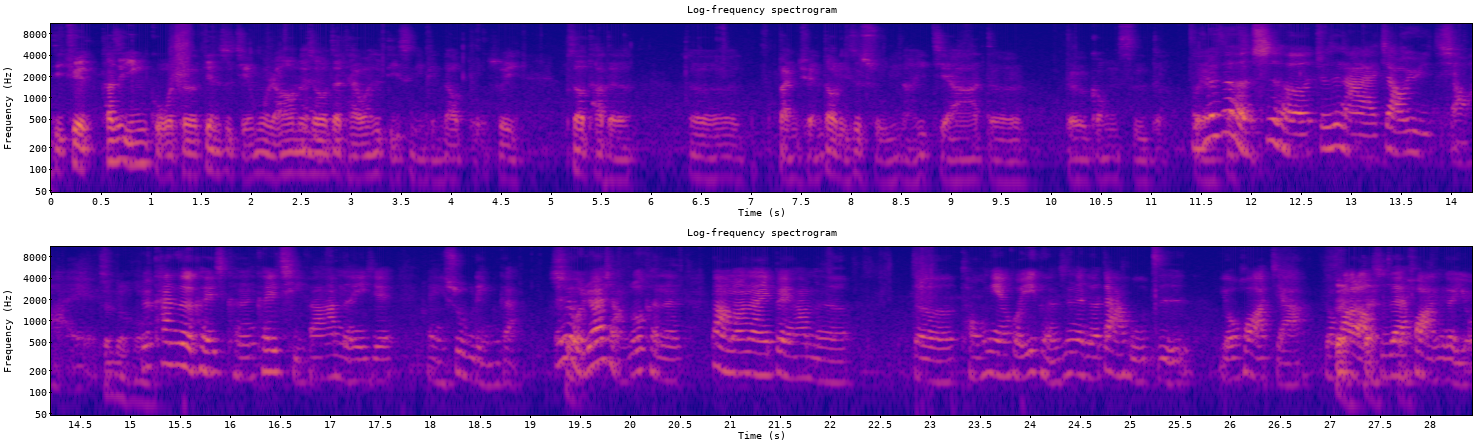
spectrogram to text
的确它是英国的电视节目，然后那时候在台湾是迪士尼频道播，所以不知道它的呃版权到底是属于哪一家的。的公司的，我觉得这很适合，就是拿来教育小孩，真的，就看这个可以，可能可以启发他们的一些美术灵感。而且我就在想说，可能爸妈那一辈他们的的童年回忆，可能是那个大胡子油画家、油画老师在画那个油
